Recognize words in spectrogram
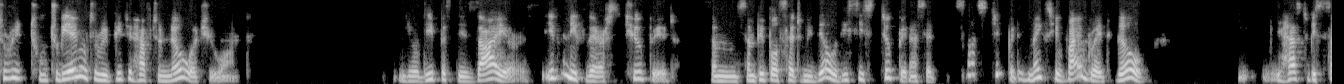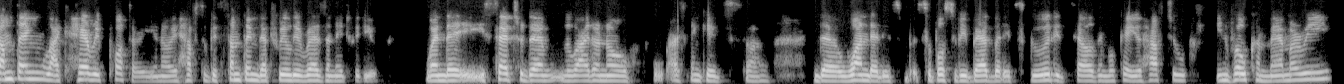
to, re- to to be able to repeat you have to know what you want. Your deepest desires even if they're stupid. Some some people said to me oh this is stupid. I said it's not stupid. It makes you vibrate. Go it has to be something like Harry Potter, you know, it has to be something that really resonates with you. When they said to them, I don't know, I think it's uh, the one that is supposed to be bad, but it's good. It tells them, okay, you have to invoke a memory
